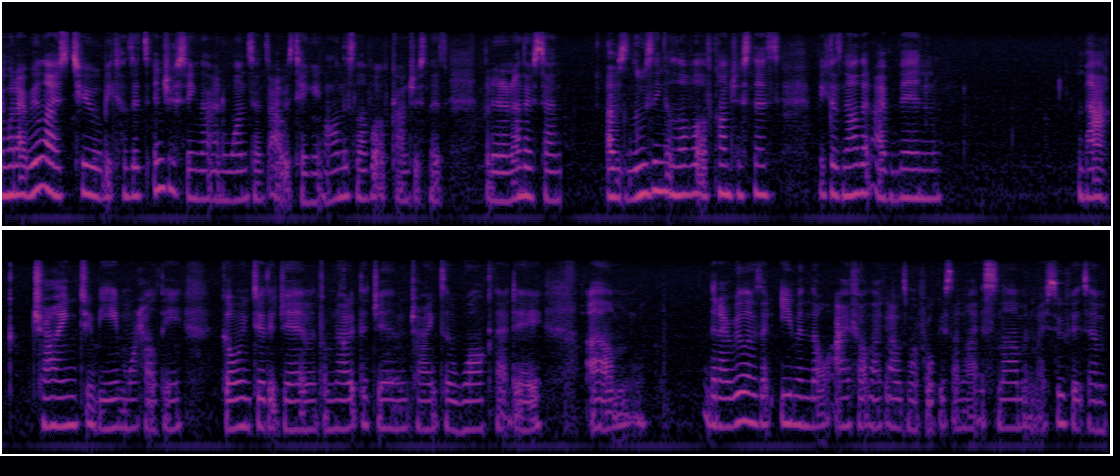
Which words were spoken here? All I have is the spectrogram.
and what i realized too because it's interesting that in one sense i was taking on this level of consciousness but in another sense i was losing a level of consciousness because now that i've been back trying to be more healthy, going to the gym, if I'm not at the gym, trying to walk that day, um, then I realized that even though I felt like I was more focused on my Islam and my Sufism,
